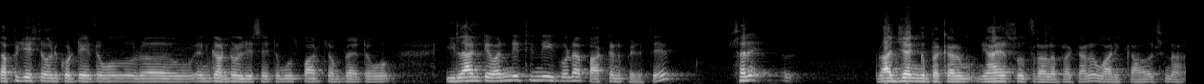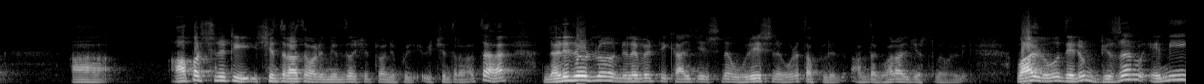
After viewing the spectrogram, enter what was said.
తప్పు చేసిన వాడిని కొట్టేయటము ఎన్కంట్రోల్ చేసేయటము స్పాట్ చంపేయటము ఇలాంటివన్నిటినీ కూడా పక్కన పెడితే సరే రాజ్యాంగం ప్రకారం న్యాయ సూత్రాల ప్రకారం వాడికి కావాల్సిన ఆ ఆపర్చునిటీ ఇచ్చిన తర్వాత వాడి నిర్దోషిత్వాన్ని ఇచ్చిన తర్వాత నడి రోడ్లో నిలబెట్టి కాల్ చేసినా ఉరేసినా కూడా తప్పలేదు. అంత ఘోరాలు చేస్తున్న వాళ్ళని వాళ్ళు they don't deserve any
